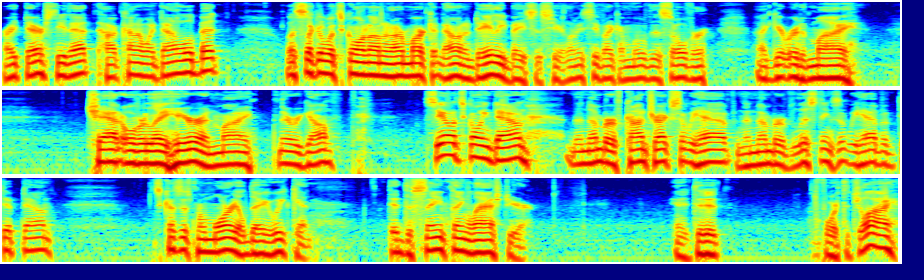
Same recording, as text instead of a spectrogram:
Right there, see that? How it kind of went down a little bit? Let's look at what's going on in our market now on a daily basis here. Let me see if I can move this over I get rid of my chat overlay here and my, there we go. See how it's going down? The number of contracts that we have and the number of listings that we have have dipped down. It's because it's Memorial Day weekend. Did the same thing last year. And it did it 4th of July,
